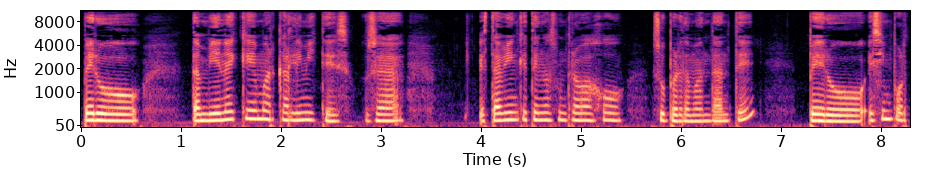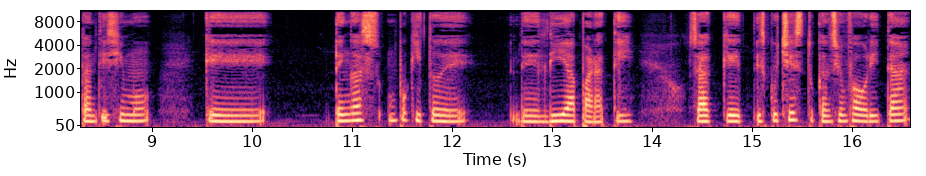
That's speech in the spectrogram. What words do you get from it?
Pero también hay que marcar límites, o sea, está bien que tengas un trabajo súper demandante, pero es importantísimo que tengas un poquito de del día para ti, o sea, que escuches tu canción favorita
